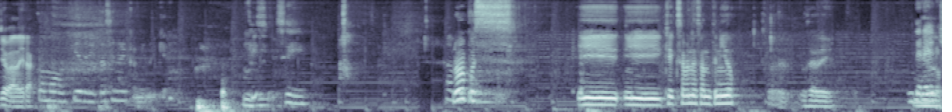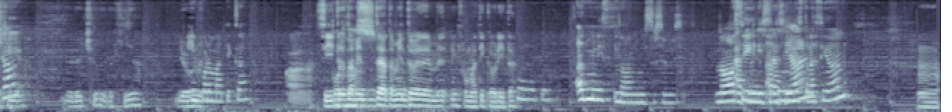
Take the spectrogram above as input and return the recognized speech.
llevadera. como piedritas en el camino y que... Sí, Sí. No, pues... ¿Y, y qué exámenes han tenido? O sea, de Derecho. Biología. derecho, biología. Yo me- Informática. Ah, sí, yo también, ya también tuve de informática ahorita. Administ no, administración. No. No, sí. Administración. Administración. Mm.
